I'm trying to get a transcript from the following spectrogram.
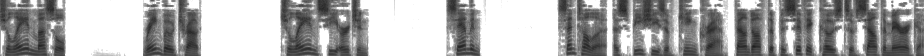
Chilean mussel. Rainbow trout. Chilean sea urchin. Salmon. Centolla, a species of king crab, found off the Pacific coasts of South America.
